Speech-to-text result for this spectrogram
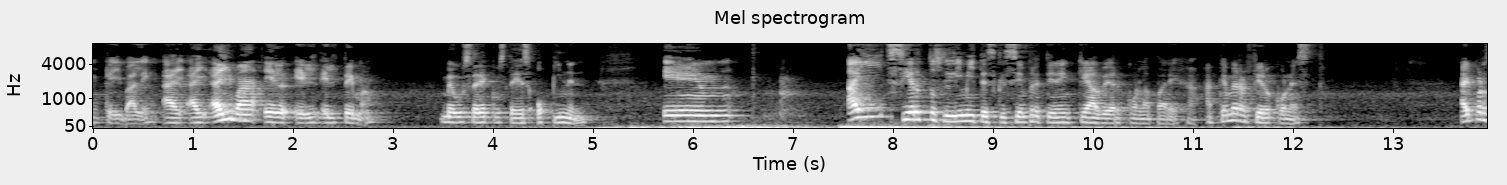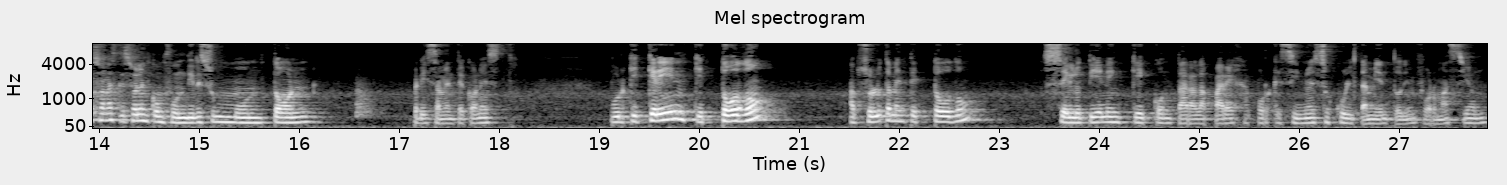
Ok, vale. Ahí, ahí, va el, el, el tema. Me gustaría que ustedes opinen. Eh, hay ciertos límites que siempre tienen que haber con la pareja. ¿A qué me refiero con esto? Hay personas que suelen confundirse un montón precisamente con esto. Porque creen que todo, absolutamente todo, se lo tienen que contar a la pareja, porque si no es ocultamiento de información.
